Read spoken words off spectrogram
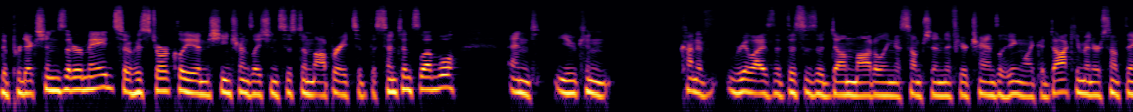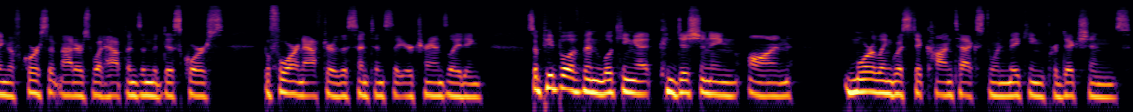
the predictions that are made. So historically, a machine translation system operates at the sentence level, and you can kind of realize that this is a dumb modeling assumption. If you're translating like a document or something, of course, it matters what happens in the discourse before and after the sentence that you're translating. So people have been looking at conditioning on more linguistic context when making predictions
